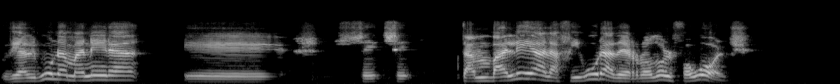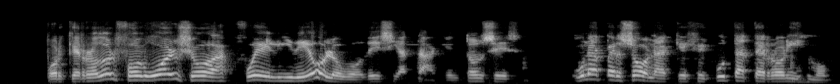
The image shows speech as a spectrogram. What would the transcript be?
de alguna manera eh, se, tambalea la figura de Rodolfo Walsh, porque Rodolfo Walsh fue el ideólogo de ese ataque. Entonces, una persona que ejecuta terrorismo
